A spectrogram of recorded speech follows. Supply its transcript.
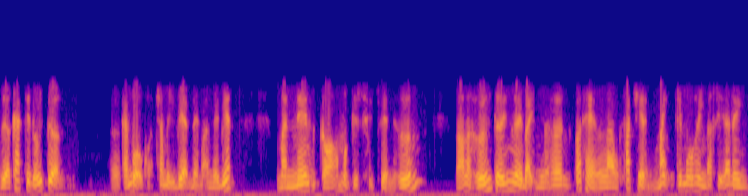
giữa các cái đối tượng ở cán bộ trong bệnh viện để mọi người biết mà nên có một cái sự chuyển hướng đó là hướng tới người bệnh nhiều hơn có thể là phát triển mạnh cái mô hình bác sĩ gia đình.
